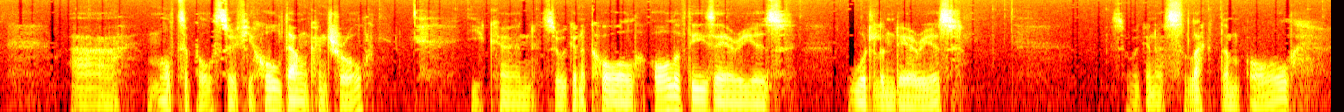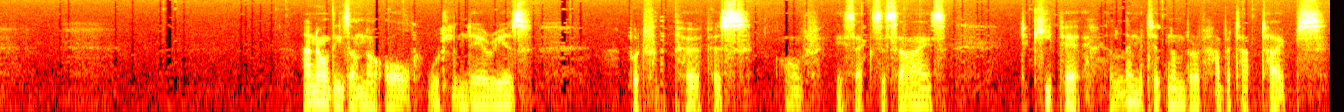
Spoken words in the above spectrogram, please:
uh, multiple. So if you hold down control, you can, so we're going to call all of these areas woodland areas. So we're going to select them all. I know these are not all woodland areas, but for the purpose of this exercise to keep it a limited number of habitat types.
